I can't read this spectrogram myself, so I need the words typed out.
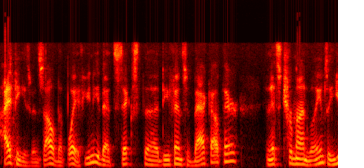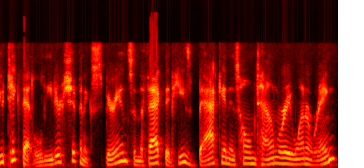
I think he's been solid. But boy, if you need that sixth uh, defensive back out there, and it's Tramon Williams, and you take that leadership and experience and the fact that he's back in his hometown where he won a ring,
